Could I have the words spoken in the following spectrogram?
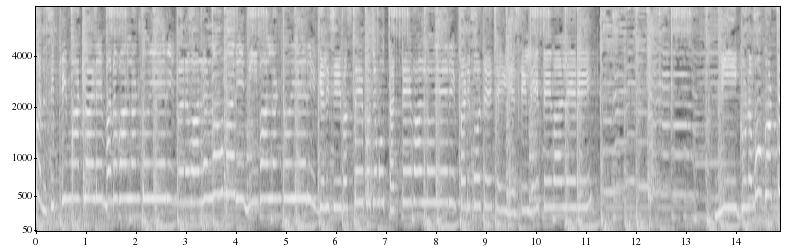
మనసిప్పి మాట్లాడే మన వాళ్ళంటూ ఏరి మన వాళ్ళలో మరి నీ వాళ్ళంటూ ఏరి. గెలిచి వస్తే భుజము తట్టే వాళ్ళు ఏరి పడిపోతే చెయ్యేసి లేపే వాళ్ళేరి నీ గుణము గొట్టలైంది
